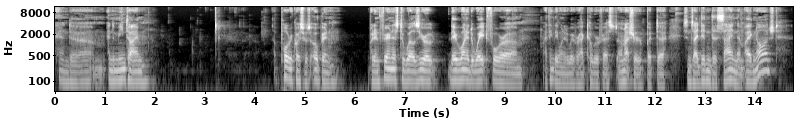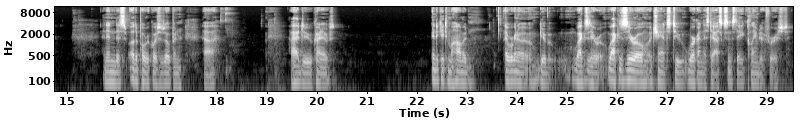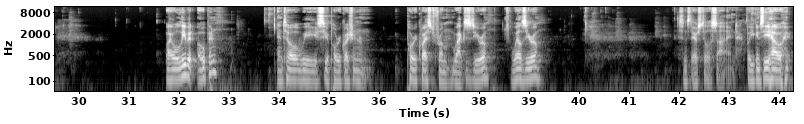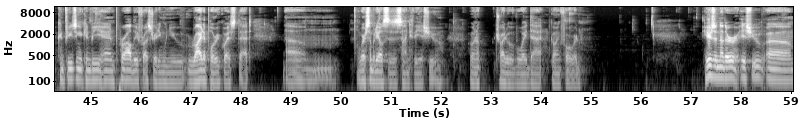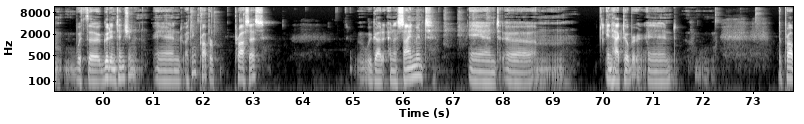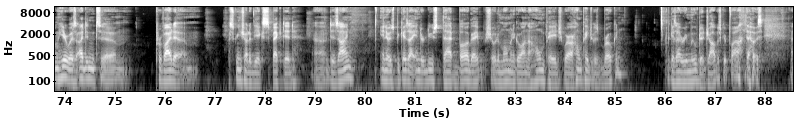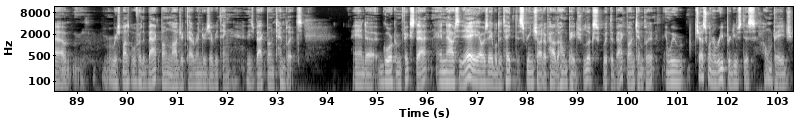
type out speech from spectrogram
And um, in the meantime, a pull request was open. But in fairness to Well Zero, they wanted to wait for... Um, I think they wanted to wait for Hacktoberfest. I'm not sure, but uh, since I didn't assign them, I acknowledged. And then this other pull request was open. Uh, I had to kind of indicate to Mohammed that we're going to give Wax Zero, Wax Zero a chance to work on this task since they claimed it first. I will leave it open until we see a pull request, pull request from wax zero, whale zero, since they're still assigned. But you can see how confusing it can be and probably frustrating when you write a pull request that um, where somebody else is assigned to the issue. We to try to avoid that going forward. Here's another issue um, with good intention and I think proper process. We've got an assignment and um, in Hacktober and the problem here was I didn't um, provide a, a, screenshot of the expected uh, design. And it was because I introduced that bug I showed a moment ago on the homepage where our homepage was broken because I removed a JavaScript file that was uh, responsible for the backbone logic that renders everything, these backbone templates. And uh, Gorkem fixed that. And now today I was able to take the screenshot of how the homepage looks with the backbone template. And we just want to reproduce this homepage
